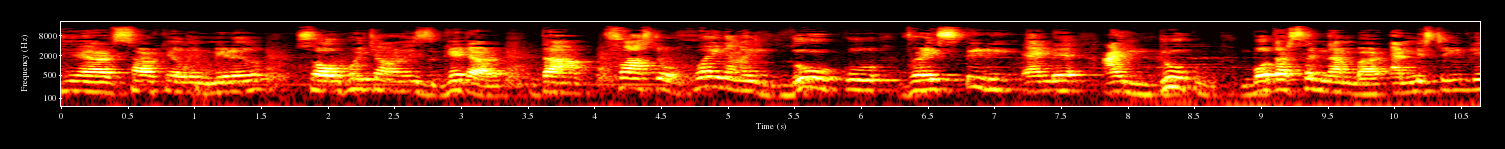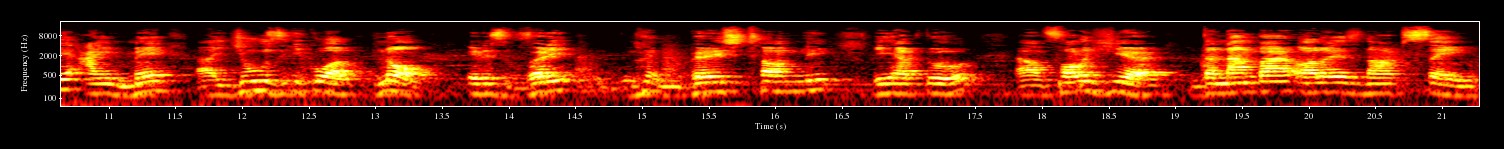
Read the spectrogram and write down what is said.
here circle in middle so which one is greater? The first when i look very speedy and i look both are same number and mistakenly i may uh, use equal no it is very very strongly you have to uh, follow here the number always not same.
